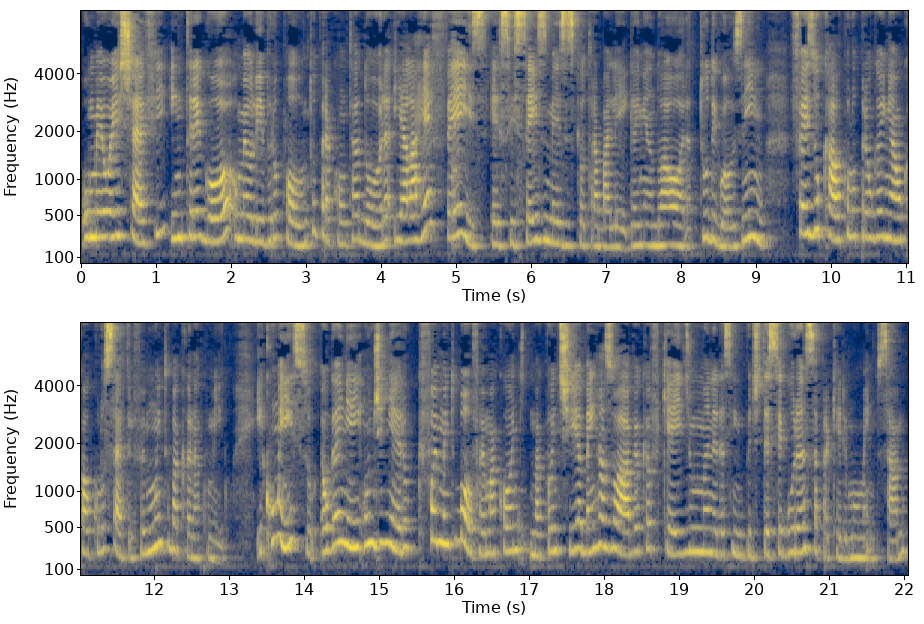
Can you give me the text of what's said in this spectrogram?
o meu ex-chefe entregou o meu livro ponto para a contadora e ela refez esses seis meses que eu trabalhei ganhando a hora, tudo igualzinho, fez o cálculo para eu ganhar o cálculo certo. Ele foi muito bacana comigo. E com isso eu ganhei um dinheiro que foi muito bom, foi uma, uma quantia bem razoável que eu fiquei de uma maneira assim, pude ter segurança para aquele momento, sabe?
